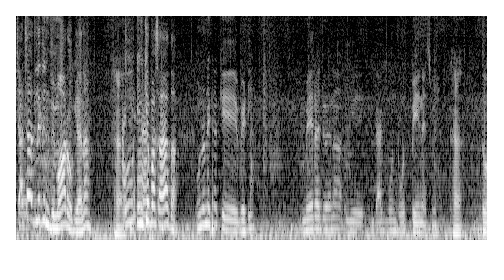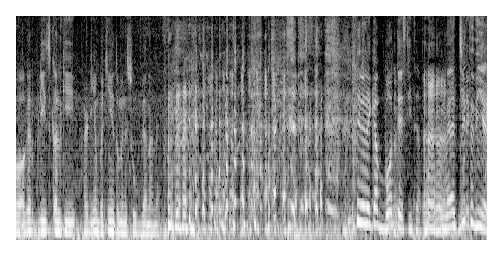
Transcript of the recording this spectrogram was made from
چاچا اگلے دن بیمار ہو گیا نا ان کے پاس آیا تھا انہوں نے کہا کہ بیٹی میرا جو ہے نا یہ بیک بون بہت پین ہے اس میں تو اگر پلیز کل کی ہڈیاں بچی ہیں تو میں نے سوپ بھی بنانا ہے۔ انہوں نے کہا بہت ٹیسٹی تھا۔ میں چت دی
